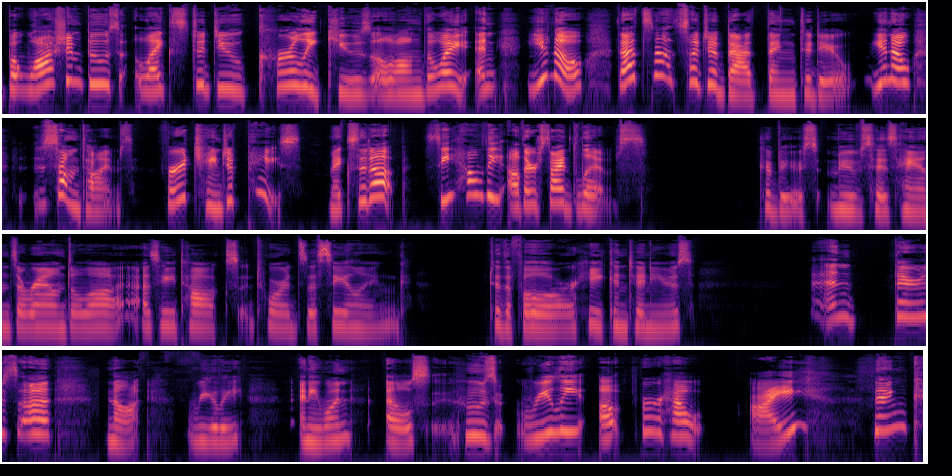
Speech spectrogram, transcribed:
but Washin'Boose likes to do curly cues along the way. And, you know, that's not such a bad thing to do. You know, sometimes, for a change of pace. Mix it up. See how the other side lives. Caboose moves his hands around a lot as he talks towards the ceiling. To the floor, he continues. And there's, uh, not really anyone else who's really up for how I think?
